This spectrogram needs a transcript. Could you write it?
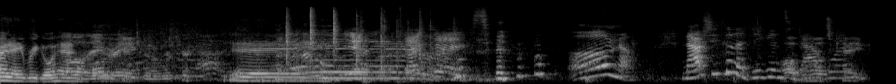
right, Avery, go ahead. Come on, Avery. Yay! Yeah, that takes. Oh no. Now she's gonna dig into Oh, that one. cake?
